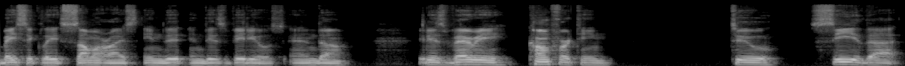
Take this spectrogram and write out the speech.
basically summarized in the in these videos and uh, it is very comforting to see that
